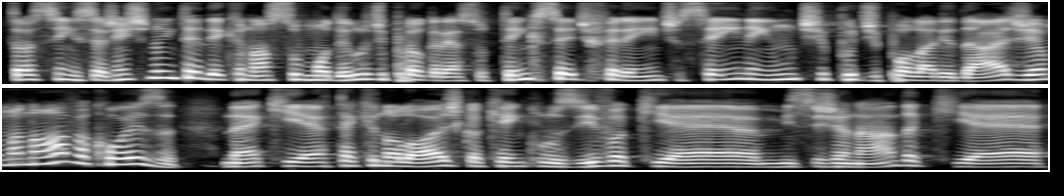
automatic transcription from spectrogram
Então, assim, se a gente não entender que o nosso modelo de progresso tem que ser diferente, sem nenhum tipo de polaridade, é uma nova coisa, né? Que é tecnológica, que é inclusiva, que é miscigenada, que é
